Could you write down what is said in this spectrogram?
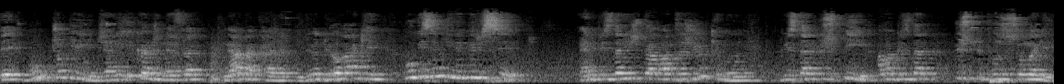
Ve bu çok ilginç. Yani ilk önce nefret nereden kaynaklı diyor? Diyorlar ki bu bizim gibi birisi. Yani bizden hiçbir avantajı yok ki bunun. Bizden üst değil ama bizden üst bir pozisyona geliyor.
